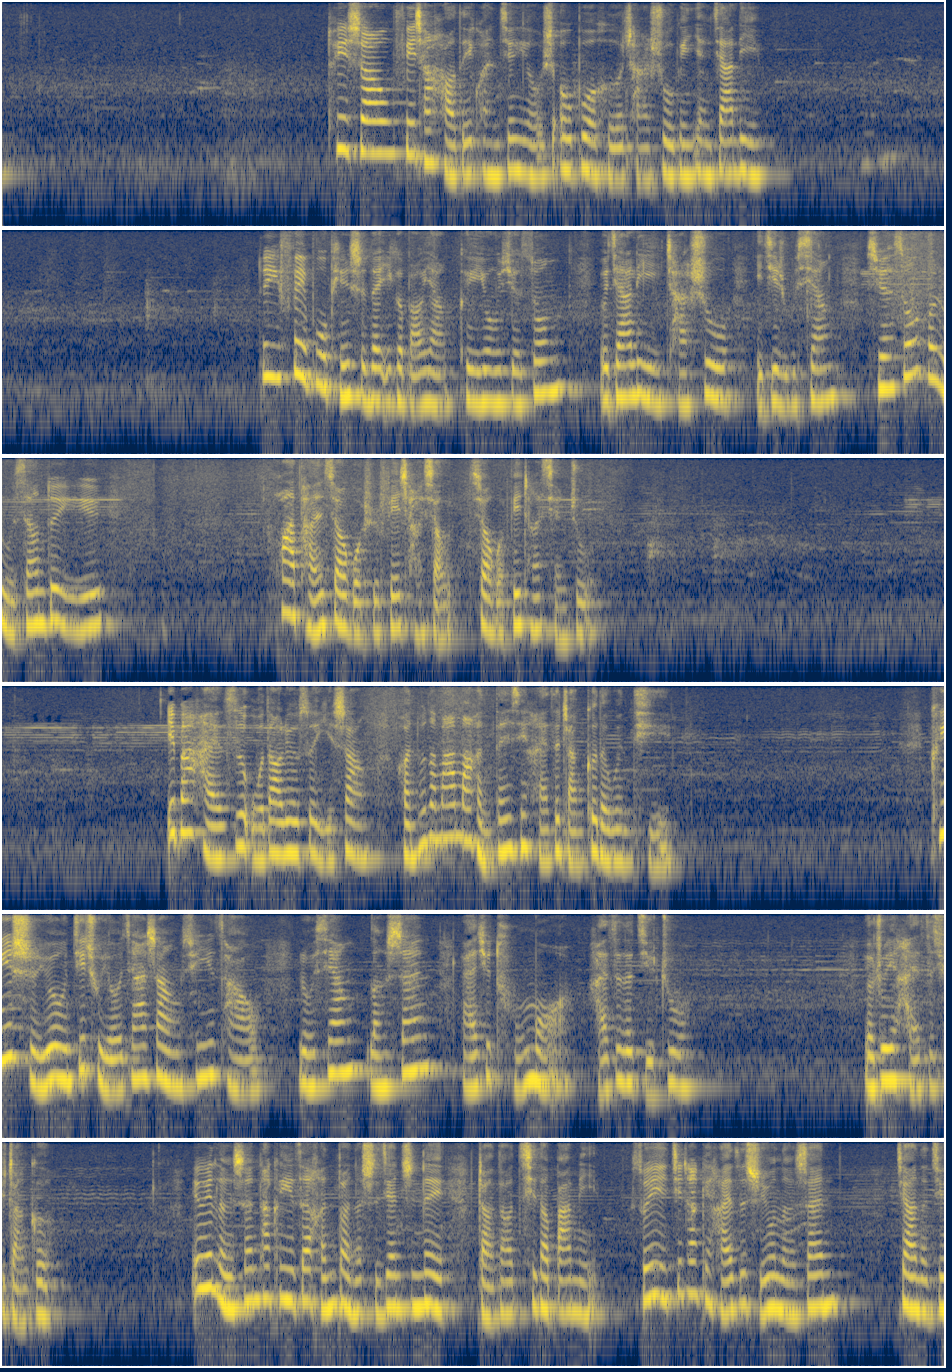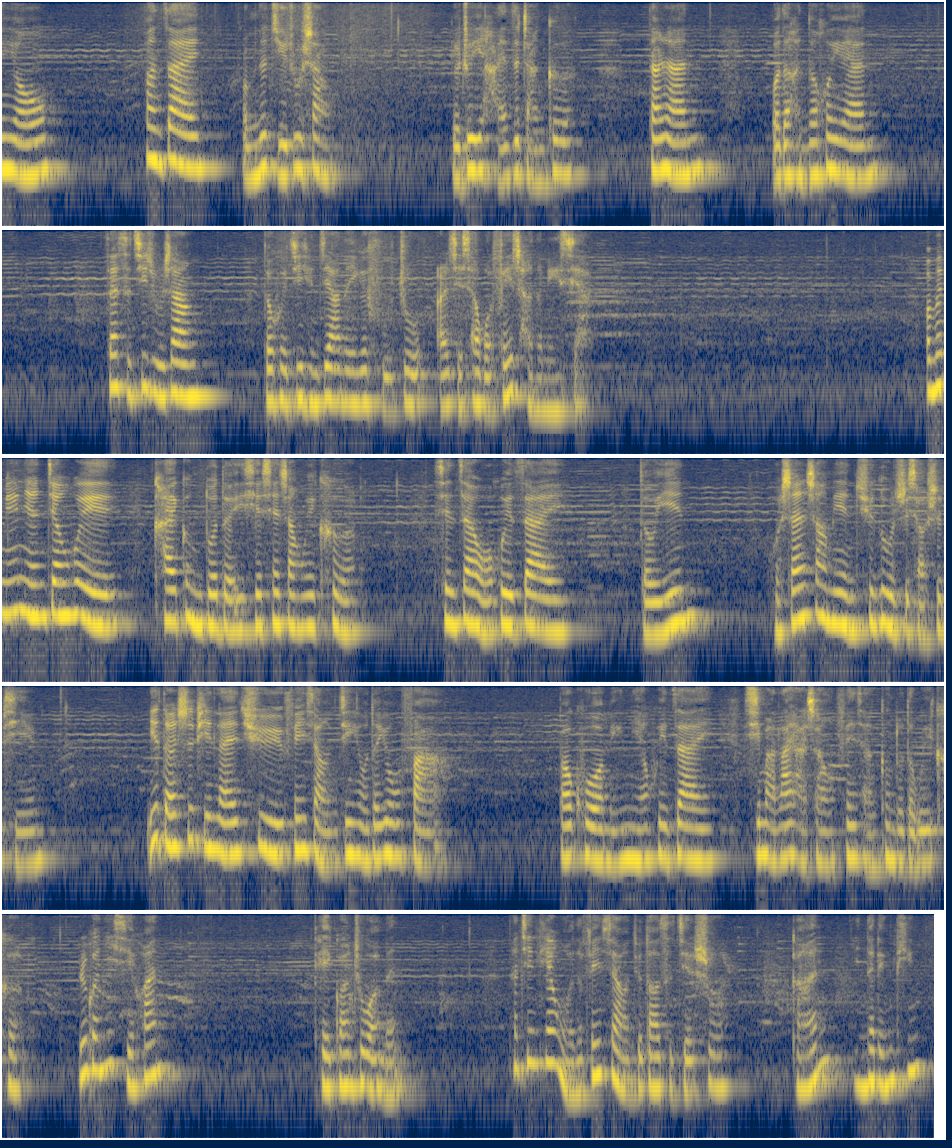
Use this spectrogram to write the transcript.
退烧非常好的一款精油是欧薄荷、茶树跟尤加利。对于肺部平时的一个保养，可以用雪松、尤加利、茶树以及乳香。雪松和乳香对于化痰效果是非常小，效果非常显著。一般孩子五到六岁以上，很多的妈妈很担心孩子长个的问题，可以使用基础油加上薰衣草、乳香、冷杉来去涂抹孩子的脊柱，有助于孩子去长个。因为冷杉它可以在很短的时间之内长到七到八米，所以经常给孩子使用冷杉这样的精油，放在我们的脊柱上，有助于孩子长个。当然，我的很多会员在此基础上都会进行这样的一个辅助，而且效果非常的明显。我们明年将会。开更多的一些线上微课，现在我会在抖音、火山上面去录制小视频，以短视频来去分享精油的用法，包括明年会在喜马拉雅上分享更多的微课。如果你喜欢，可以关注我们。那今天我的分享就到此结束，感恩您的聆听。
